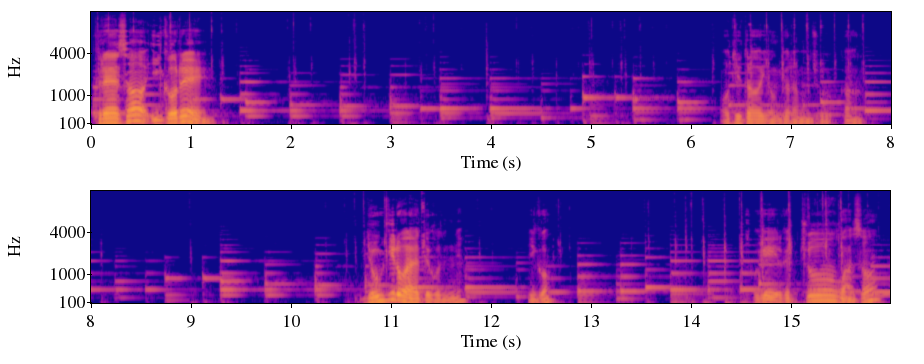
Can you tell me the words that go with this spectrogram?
그래서 이거를 어디다가 연결하면 좋을까? 여기로 가야 되거든요 이거. 저게 이렇게 쭉 와서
